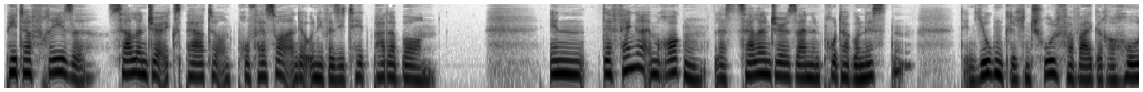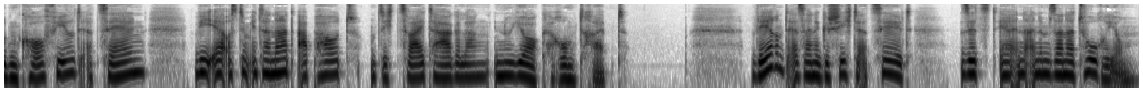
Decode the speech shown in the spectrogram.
Peter Frese, Salinger-Experte und Professor an der Universität Paderborn. In Der Fänger im Roggen lässt Salinger seinen Protagonisten, den jugendlichen Schulverweigerer Holden Caulfield, erzählen, wie er aus dem Internat abhaut und sich zwei Tage lang in New York herumtreibt. Während er seine Geschichte erzählt, sitzt er in einem Sanatorium.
